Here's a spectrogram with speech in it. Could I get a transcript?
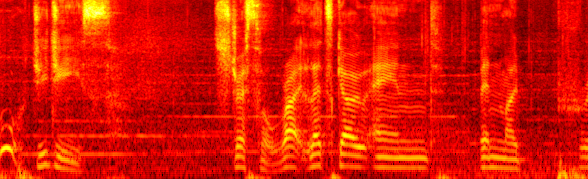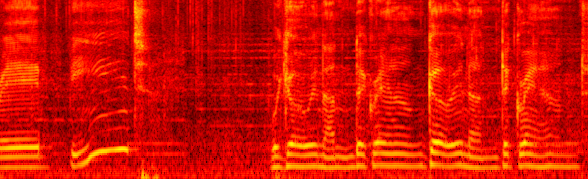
Whew, GG's. Stressful. Right, let's go and bend my bead. We're going underground, going underground.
